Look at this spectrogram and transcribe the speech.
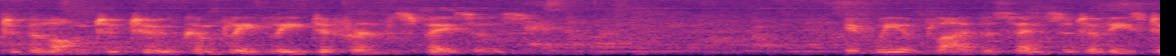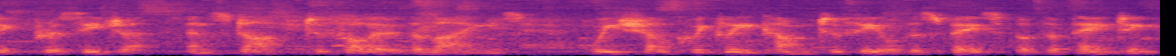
to belong to two completely different spaces. If we apply the sensitivistic procedure and start to follow the lines, we shall quickly come to feel the space of the painting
